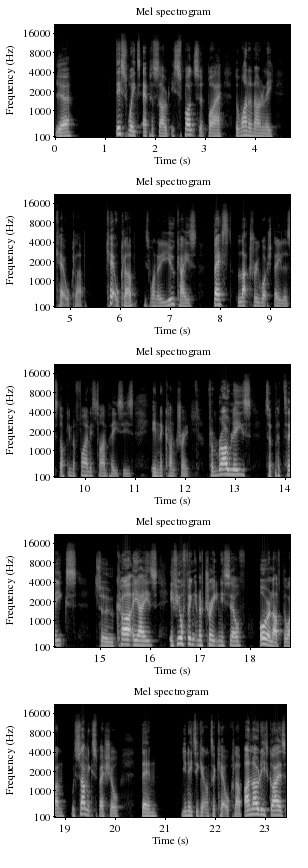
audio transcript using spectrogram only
Yeah. This week's episode is sponsored by the one and only Kettle Club. Kettle Club is one of the UK's best luxury watch dealers, stocking the finest timepieces in the country. From Rollies to Pateks to Cartiers. If you're thinking of treating yourself or a loved one with something special, then you need to get onto Kettle Club. I know these guys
